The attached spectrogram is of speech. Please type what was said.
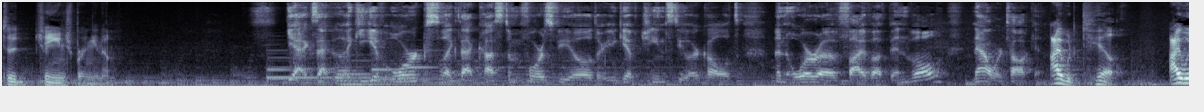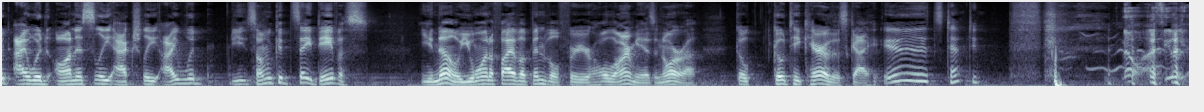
to change bringing them. Yeah, exactly. Like you give orcs like that custom force field, or you give Genestealer cult an aura of five up invul. Now we're talking. I would kill. I would. I would honestly, actually, I would. Someone could say, Davis, you know, you want a five up invul for your whole army as an aura. Go, go, take care of this guy. Eh, it's tempting. no, I feel you.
